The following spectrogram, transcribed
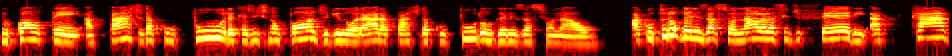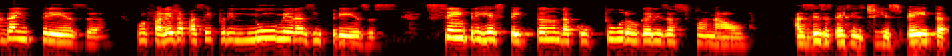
no qual tem a parte da cultura, que a gente não pode ignorar a parte da cultura organizacional. A cultura organizacional, ela se difere a cada empresa. Como eu falei, já passei por inúmeras empresas, sempre respeitando a cultura organizacional. Às vezes até a gente respeita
